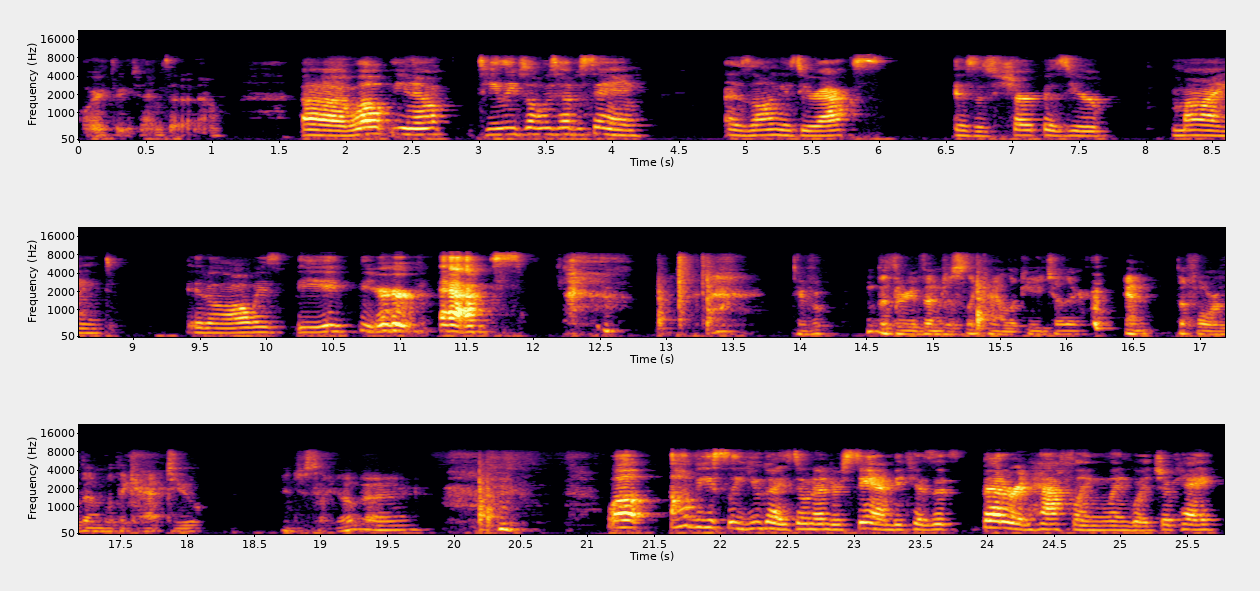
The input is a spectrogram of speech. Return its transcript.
or three times i don't know. Uh, well you know tea leaves always have a saying as long as your axe is as sharp as your mind it'll always be your axe. The three of them just like kind of look at each other and the four of them with the cat too and just like okay Well, obviously, you guys don't understand because it's better in halfling language, okay?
